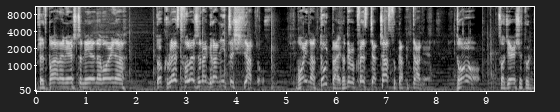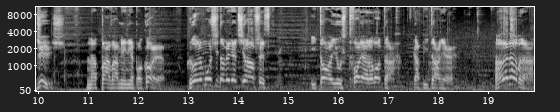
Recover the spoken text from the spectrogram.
przed panem jeszcze nie jedna wojna. To królestwo leży na granicy światów. Wojna tutaj to tylko kwestia czasu, kapitanie. To, co dzieje się tu dziś, napawa mnie niepokojem. Król musi dowiedzieć się o wszystkim. I to już twoja robota, kapitanie. Ale dobra,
